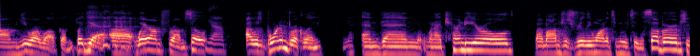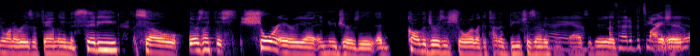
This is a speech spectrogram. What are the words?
um, you are welcome. But yeah, uh, where I'm from. So Yeah. I was born in Brooklyn, and then when I turned a year old, my mom just really wanted to move to the suburbs. She didn't want to raise a family in the city. So there's like this shore area in New Jersey called the Jersey Shore, like a ton of beaches and Oh, yeah, everything. yeah. It's a very I've like heard of the TV show. area.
